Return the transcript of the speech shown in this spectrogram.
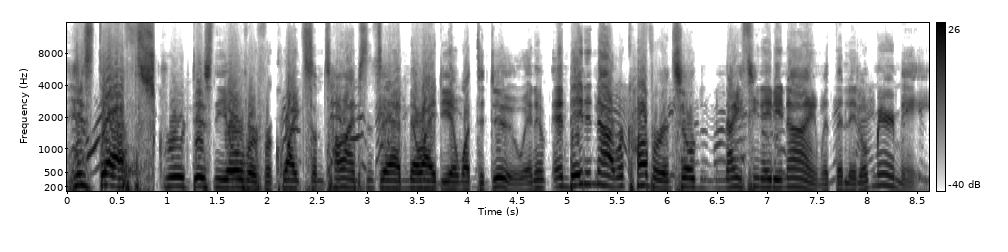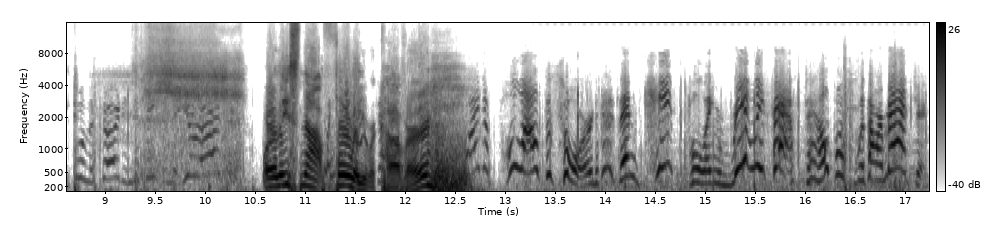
his death screwed Disney over for quite some time since they had no idea what to do, and it, and they did not recover until 1989 with The Little Mermaid, Pull the sword and you think that you're Arthur. or at least not fully recover. Why to pull out the sword, then keep pulling really fast to help us with our magic?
